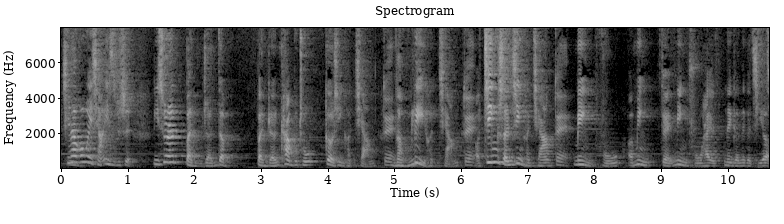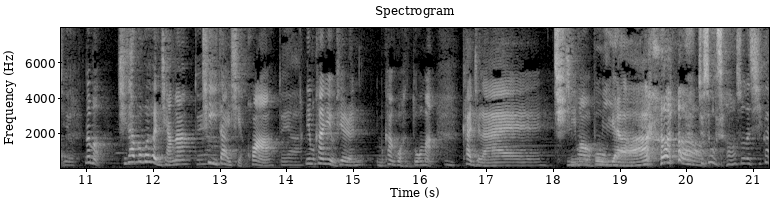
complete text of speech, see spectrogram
其他宫位强，意思就是你虽然本人的。本人看不出个性很强，对，能力很强，对，啊精神性很强，对，命福呃命对命福还有那个那个极恶，那么其他部位很强啊，替代显化啊，对呀，你有没有看见有些人？你们看过很多嘛？看起来其貌不扬，就是我常常说的奇怪，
